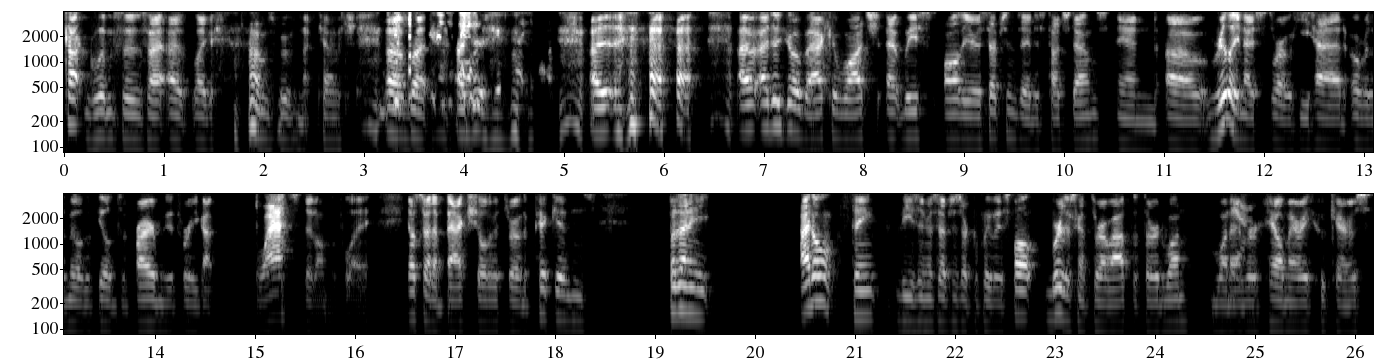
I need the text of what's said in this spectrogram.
Caught glimpses. I, I like. I was moving that couch, uh, but I did. I, I, I did go back and watch at least all the interceptions and his touchdowns, and a uh, really nice throw he had over the middle of the field to Freiermuth where he got blasted on the play. He also had a back shoulder throw to Pickens, but then he I don't think these interceptions are completely his fault. We're just going to throw out the third one, whatever. Yeah. Hail Mary, who cares?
